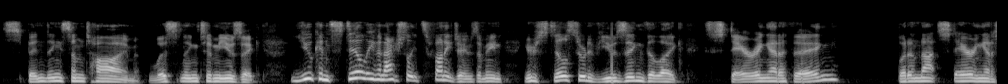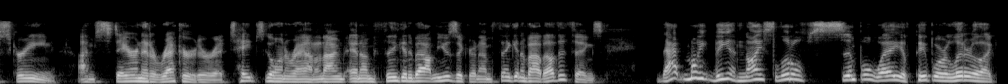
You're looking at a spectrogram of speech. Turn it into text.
spending some time listening to music, you can still even actually, it's funny, James. I mean, you're still sort of using the like staring at a thing, but I'm not staring at a screen. I'm staring at a record or a tape's going around and I'm and I'm thinking about music and I'm thinking about other things that might be a nice little simple way if people are literally like,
